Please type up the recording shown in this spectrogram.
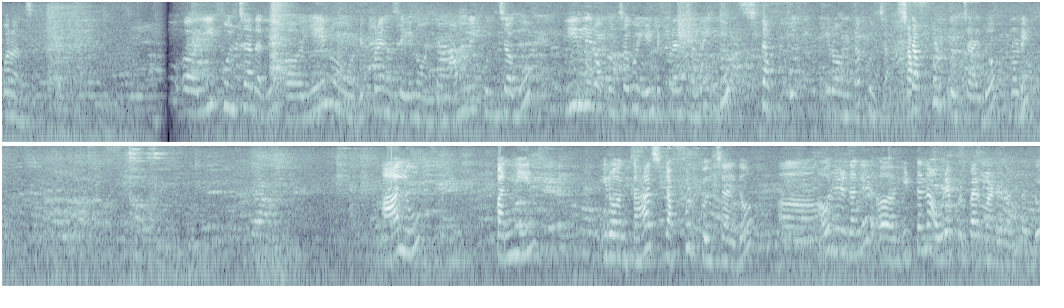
ಸೂಪರ್ ಅನ್ಸುತ್ತೆ. ಈ ಕುಲ್ಚಾದಲ್ಲಿ ಏನು ಡಿಫ್ರೆನ್ಸ್ ಏನು ಅಂದರೆ ಮಾಮೂಲಿ ಕುಲ್ಚಾಗೂ, ಇಲ್ಲಿರೋ ಕುಲ್ಚಾಗೂ ಏನು ಡಿಫ್ರೆನ್ಸ್ ಅಂದರೆ ಇದು ಸ್ಟಫ್ ಇರೋವಂಥ ಕುಲ್ಚಾ. ಸ್ಟಫ್ಡ್ ಕುಲ್ಚಾ ಇದು, ನೋಡಿ. ಹಾಲು, ಪನ್ನೀರ್ ಇರೋವಂತಹ ಸ್ಟಫ್ಡ್ ಕುಲ್ಚಾ ಇದು. ಅವ್ರು ಹೇಳ್ದಂಗೆ ಹಿಟ್ಟನ್ನು ಅವರೇ ಪ್ರಿಪೇರ್ ಮಾಡಿರೋವಂಥದ್ದು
